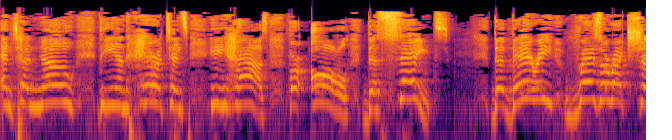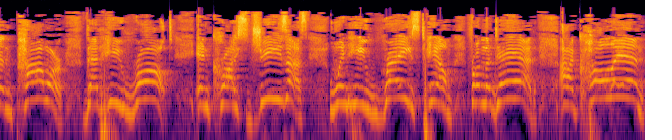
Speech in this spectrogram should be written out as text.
and to know the inheritance He has for all the saints. The very resurrection power that He wrought in Christ Jesus when He raised Him from the dead. I call in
